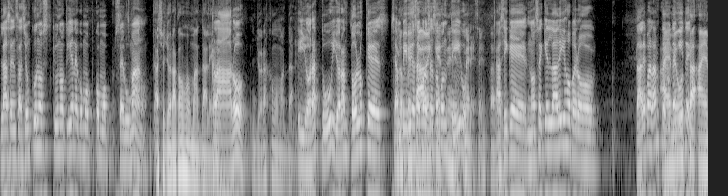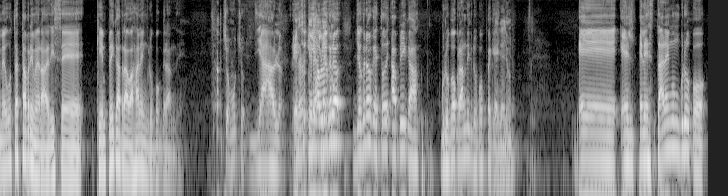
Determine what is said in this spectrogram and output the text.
la sensación que uno, que uno tiene como, como ser humano. Hacho, llora como Magdalena. Claro. Lloras como Magdalena. Y lloras tú y lloran todos los que se han Los vivido ese proceso contigo. Así que no sé quién la dijo, pero dale para adelante, no te quites. a mí me gusta esta primera. Dice, ¿qué implica trabajar en grupos grandes? Hacho, mucho. Diablo. ¿Quieres- Eso- quieres y hablar yo, creo, yo creo que esto aplica grupos grandes y grupos pequeños. Pequeño. Eh, el, el estar en un grupo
